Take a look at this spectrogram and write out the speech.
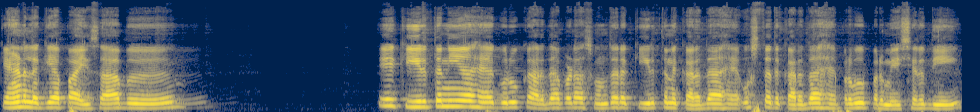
ਕਹਿਣ ਲੱਗਿਆ, ਭਾਈ ਸਾਹਿਬ, ਇਹ ਕੀਰਤਨੀਆ ਹੈ, ਗੁਰੂ ਘਰ ਦਾ ਬੜਾ ਸੁੰਦਰ ਕੀਰਤਨ ਕਰਦਾ ਹੈ, ਉਸਤਤ ਕਰਦਾ ਹੈ ਪ੍ਰਭੂ ਪਰਮੇਸ਼ਰ ਦੀ।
